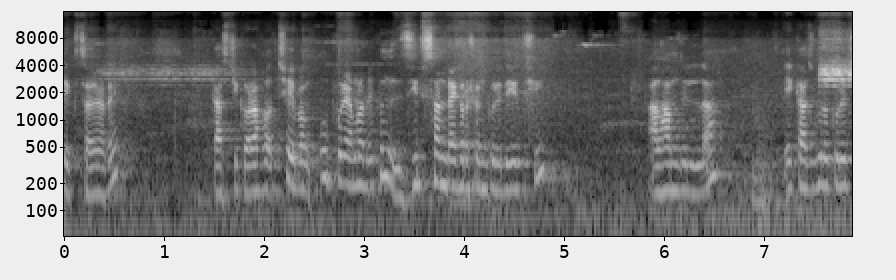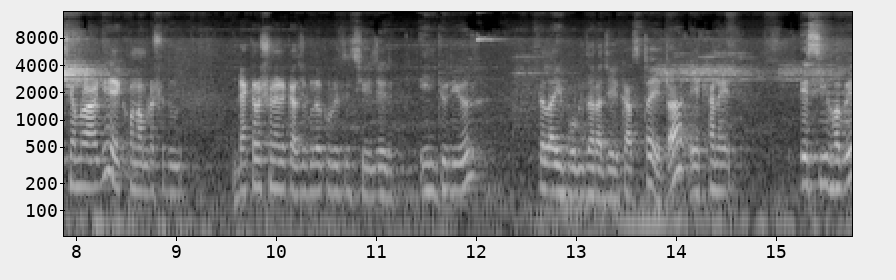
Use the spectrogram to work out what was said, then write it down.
টেক্সচারে কাজটি করা হচ্ছে এবং উপরে আমরা দেখুন জিপসান ডেকোরেশন করে দিয়েছি। আলহামদুলিল্লাহ, এই কাজগুলো করেছি আমরা আগে, এখন আমরা শুধু ডেকোরেশনের কাজগুলো করে দিচ্ছি যে ইন্টেরিয়র প্লাই বোর্ড দ্বারা যে কাজটা, এটা এখানে এসি হবে।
